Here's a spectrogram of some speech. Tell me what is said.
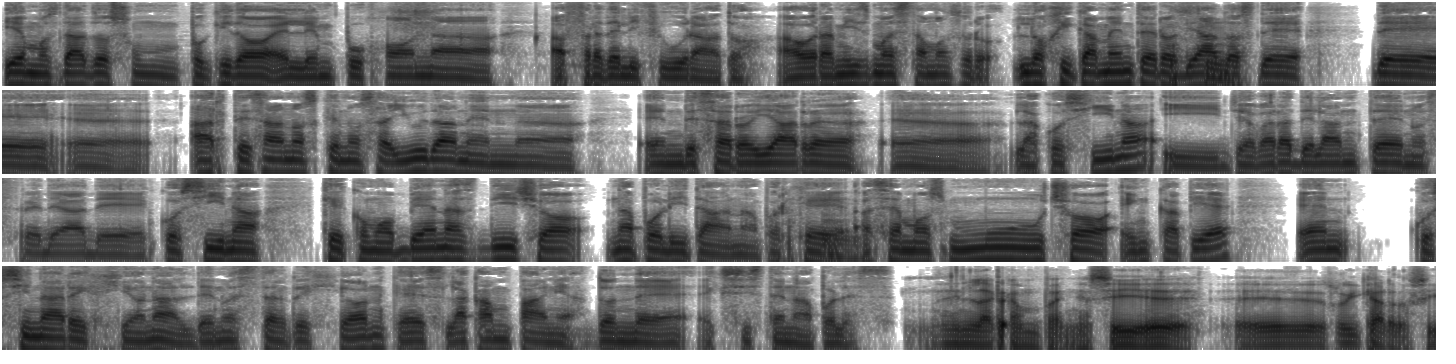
y hemos dado un poquito el empujón a, a Fratelli Figurato. Ahora mismo estamos lógicamente rodeados de, de eh, artesanos que nos ayudan en, eh, en desarrollar eh, la cocina y llevar adelante nuestra idea de cocina que, como bien has dicho, napolitana, porque hacemos mucho hincapié en cocina regional de nuestra región, que es la Campania, donde existe Nápoles. En la campaña, sí. eh, eh, Ricardo, sí.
